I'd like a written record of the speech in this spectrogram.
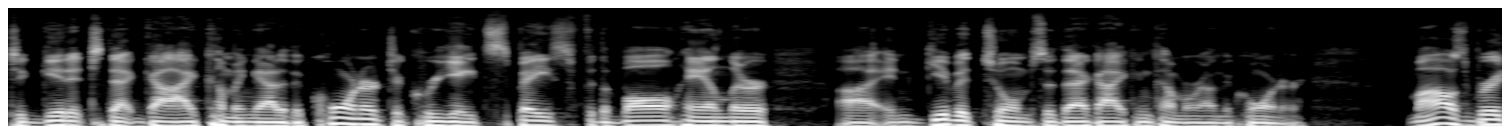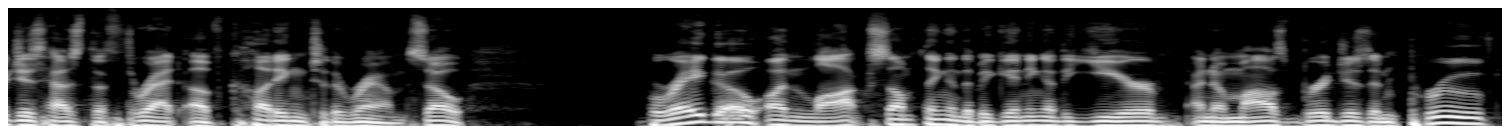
to get it to that guy coming out of the corner to create space for the ball handler uh, and give it to him so that guy can come around the corner. Miles Bridges has the threat of cutting to the rim. So Borrego unlocked something in the beginning of the year. I know Miles Bridges improved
